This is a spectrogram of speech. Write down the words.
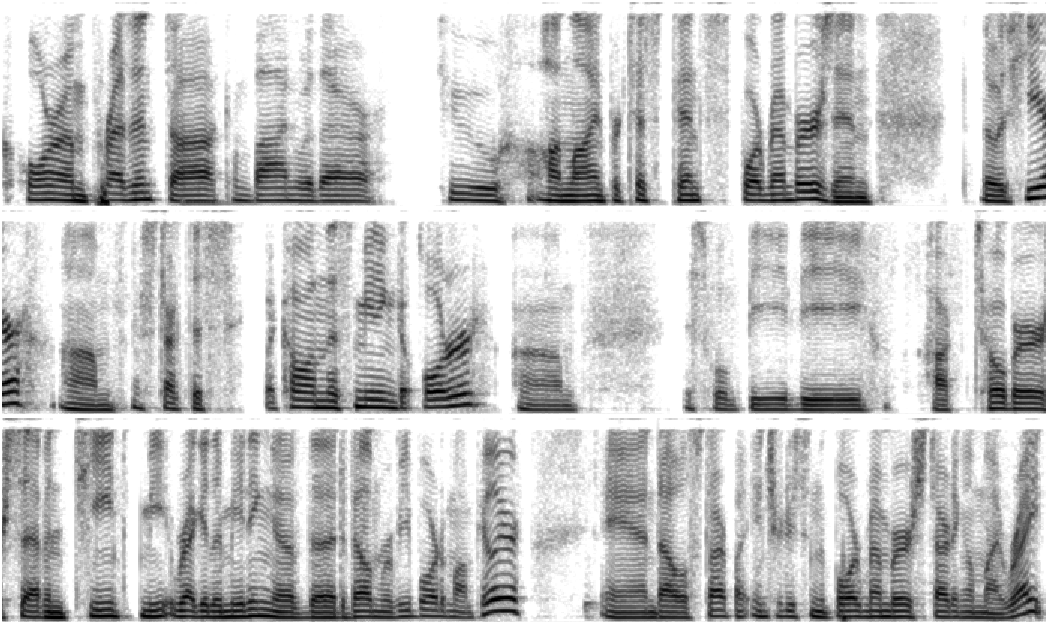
quorum present, uh, combined with our two online participants, board members and those here. Um, start this by calling this meeting to order. Um, this will be the October seventeenth meet, regular meeting of the Development Review Board of Montpelier. And I will start by introducing the board members, starting on my right.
